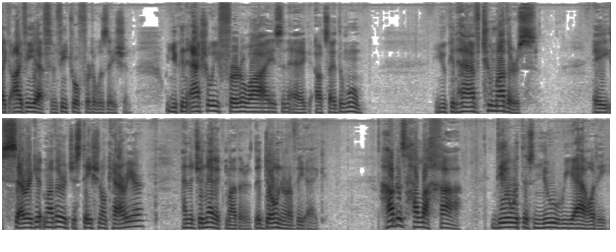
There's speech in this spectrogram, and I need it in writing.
like IVF, in vitro fertilization. You can actually fertilize an egg outside the womb. You can have two mothers a surrogate mother, a gestational carrier, and a genetic mother, the donor of the egg. How does halacha deal with this new reality?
